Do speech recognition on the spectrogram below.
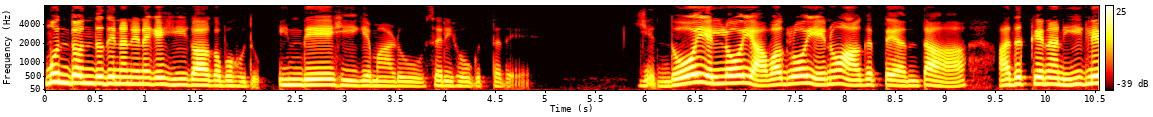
ಮುಂದೊಂದು ದಿನ ನಿನಗೆ ಹೀಗಾಗಬಹುದು. ಹಿಂದೇ ಹೀಗೆ ಮಾಡು, ಸರಿ ಹೋಗುತ್ತದೆ. ಎಂದೋ ಎಲ್ಲೋ ಯಾವಾಗಲೋ ಏನೋ ಆಗುತ್ತೆ ಅಂತ ಅದಕ್ಕೆ ನಾನು ಈಗಲೇ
